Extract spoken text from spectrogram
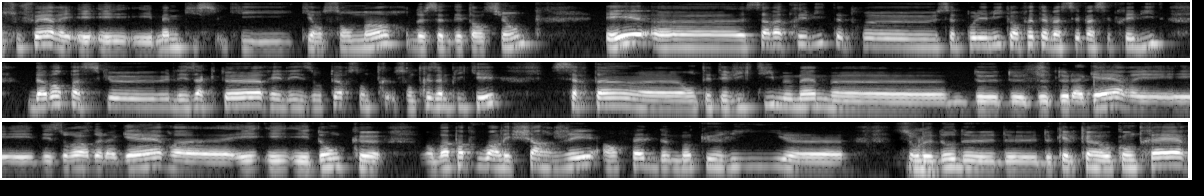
souffert et, même qui en sont morts de cette détention? Et euh, ça va très vite être cette polémique en fait elle va s'effacer très vite. D'abord parce que les acteurs et les auteurs sont, sont très impliqués. Certains euh, ont été victimes eux-mêmes euh, de, de, la guerre et, des horreurs de la guerre euh, et, donc euh, on va pas pouvoir les charger en fait de moquerie euh, sur le dos de quelqu'un. Au contraire,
